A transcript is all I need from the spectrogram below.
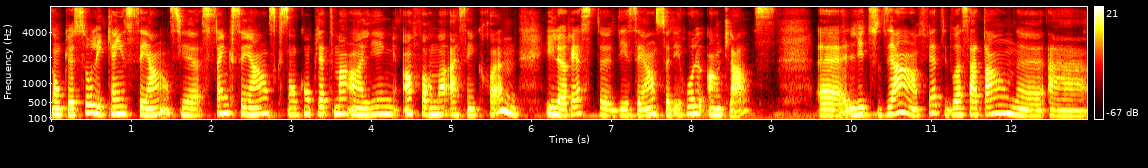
Donc, euh, sur les 15 séances, il y a 5 séances qui sont complètement en ligne en format asynchrone et le reste des séances se déroulent en classe. Euh, l'étudiant, en fait, il doit s'attendre euh, à,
